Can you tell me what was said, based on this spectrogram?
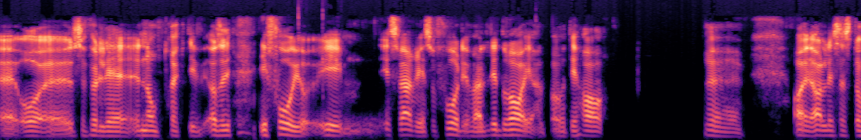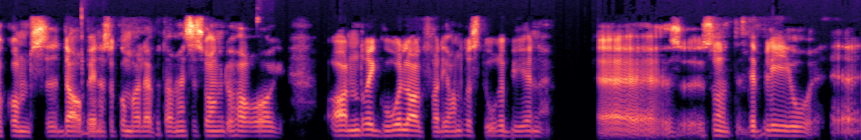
uh, og selvfølgelig enormt trøkk. De, altså, de, får jo i, i, Sverige så får de jo veldig drahjelp av at de har alle disse Stockholms darbyene som kommer i løpet av en sesong. Du har òg andre gode lag fra de andre store byene. Eh, sånn at det blir jo eh,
